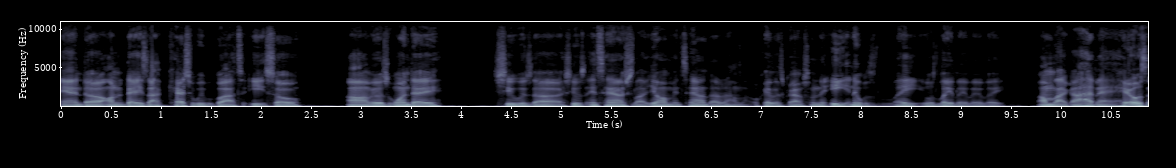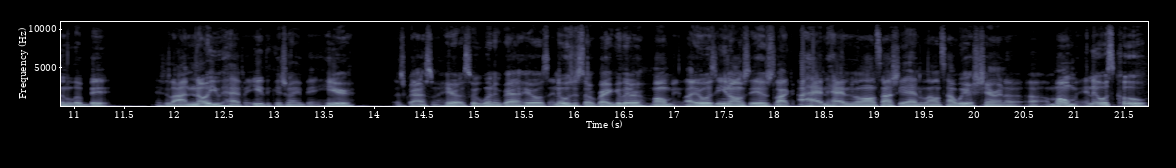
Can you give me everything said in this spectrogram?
And uh, on the days I catch her, we would go out to eat. So um, it was one day she was uh she was in town. She's like, yo, I'm in town. I'm like, okay, let's grab something to eat. And it was late. It was late, late, late, late. I'm like, I haven't had Harold's in a little bit. And she's like, I know you haven't either because you ain't been here. Let's grab some Harold's. So we went and grabbed Harold's, and it was just a regular moment. Like it was, you know, I'm saying it was like I hadn't had it in a long time. She had it in a long time. We were sharing a, a, moment, and it was cool.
